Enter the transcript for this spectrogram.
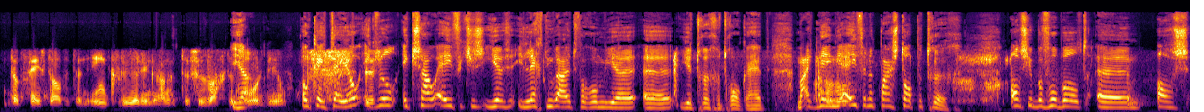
Dat geeft altijd een inkleuring aan het te verwachten ja. oordeel. Oké Theo, ik, dus- wil, ik zou eventjes... Je, je legt nu uit waarom je uh, je teruggetrokken hebt. Maar ik neem je even een paar stappen terug. Als je bijvoorbeeld... Uh, als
